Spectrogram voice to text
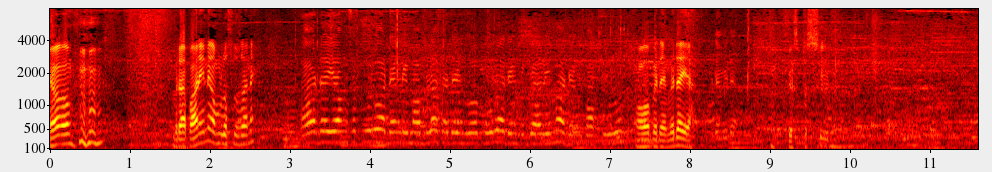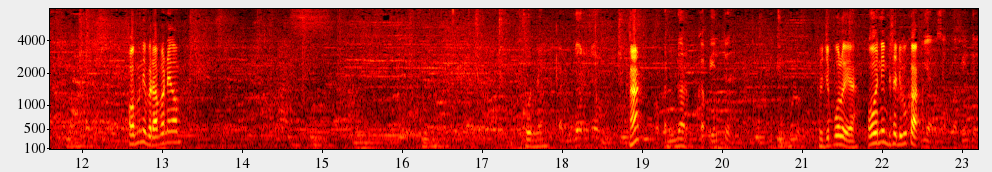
Ya om Berapaan ini om lus-lusannya? Ada yang 10, ada yang 15, ada yang 20, ada yang 35, ada yang 40. Oh beda-beda ya? Beda-beda. Gas besi ini. Om ini berapa nih om? Kuning. Open door dong. Hah? Open door buka pintu. 70. 70 ya? Oh ini bisa dibuka? Iya bisa buka pintu.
